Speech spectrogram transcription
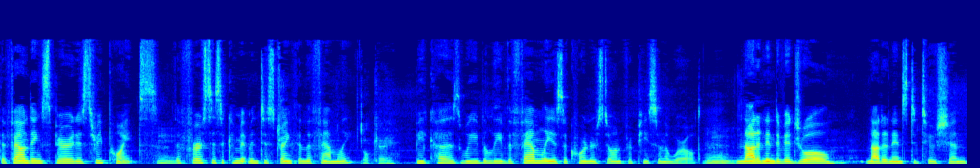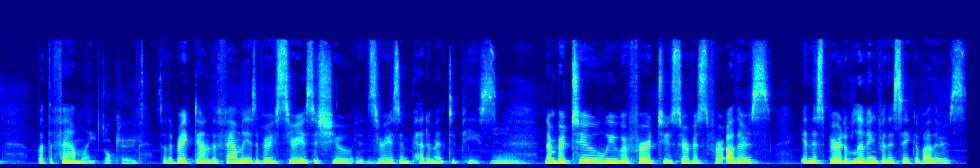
The founding spirit is three points. Mm. The first is a commitment to strengthen the family Okay. because we believe the family is the cornerstone for peace in the world. Mm. Not an individual, not an institution, but the family. Okay. So the breakdown of the family is a very serious issue, a serious impediment to peace. Mm. Number two, we refer to service for others in the spirit of living for the sake of others,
